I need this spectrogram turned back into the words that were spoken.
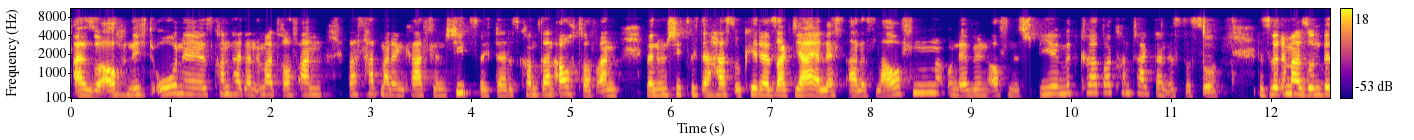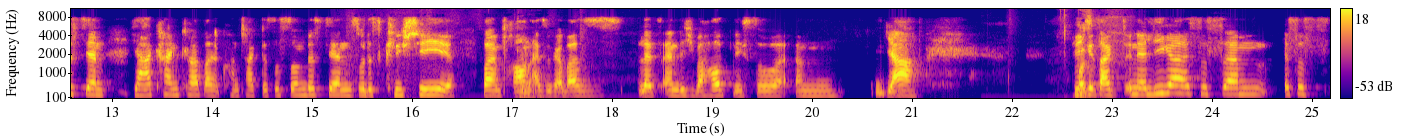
also auch nicht ohne. Es kommt halt dann immer drauf an, was hat man denn gerade für einen Schiedsrichter. Das kommt dann auch drauf an, wenn du einen Schiedsrichter hast, okay, der sagt, ja, er lässt alles laufen und er will ein offenes Spiel mit Körperkontakt, dann ist das so. Das wird immer so ein bisschen, ja, kein Körperkontakt. Das ist so ein bisschen so das Klischee beim Frauen, genau. also aber es ist letztendlich überhaupt nicht so. Ähm, ja, wie was? gesagt, in der Liga ist es, ähm, ist es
